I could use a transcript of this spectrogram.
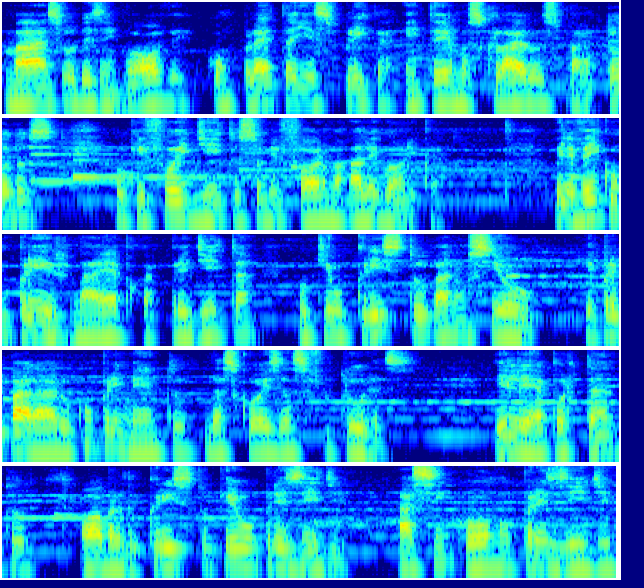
mas o desenvolve, completa e explica em termos claros para todos o que foi dito sob forma alegórica. Ele vem cumprir, na época predita, o que o Cristo anunciou e preparar o cumprimento das coisas futuras. Ele é, portanto, obra do Cristo que o preside, assim como preside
